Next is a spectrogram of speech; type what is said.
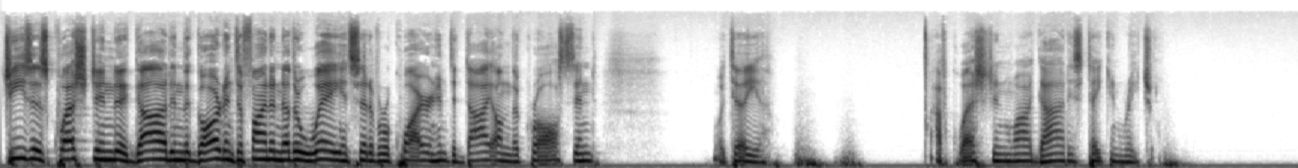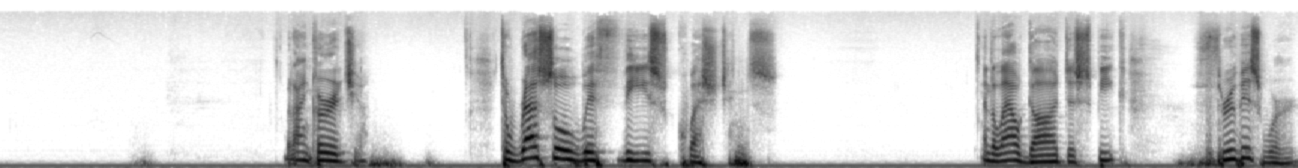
Jesus questioned God in the garden to find another way instead of requiring him to die on the cross. And I tell you, I've questioned why God is taking Rachel. But I encourage you to wrestle with these questions and allow God to speak through His Word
